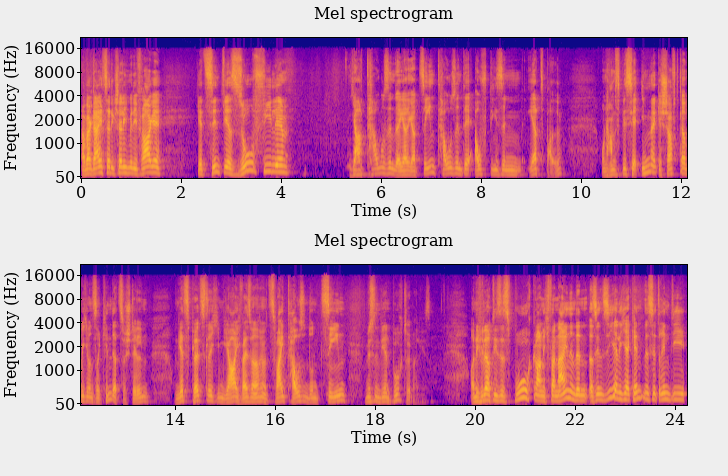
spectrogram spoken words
Aber gleichzeitig stelle ich mir die Frage, jetzt sind wir so viele Jahrtausende, ja, Jahrzehntausende auf diesem Erdball und haben es bisher immer geschafft, glaube ich, unsere Kinder zu stillen. Und jetzt plötzlich im Jahr, ich weiß nicht, 2010 müssen wir ein Buch drüber lesen. Und ich will auch dieses Buch gar nicht verneinen, denn da sind sicherlich Erkenntnisse drin, die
